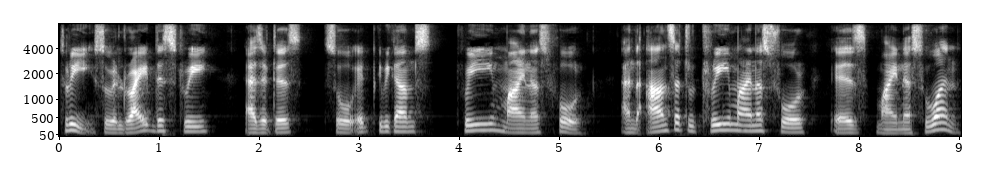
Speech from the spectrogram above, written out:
3. So we'll write this 3 as it is. So it becomes 3 minus 4 and the answer to 3 minus 4 is minus 1.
